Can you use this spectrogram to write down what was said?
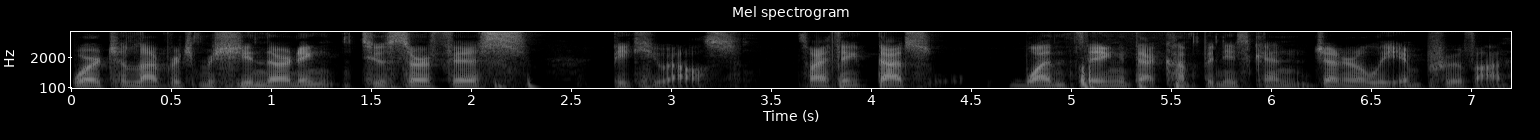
were to leverage machine learning to surface PQLs. So I think that's one thing that companies can generally improve on.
